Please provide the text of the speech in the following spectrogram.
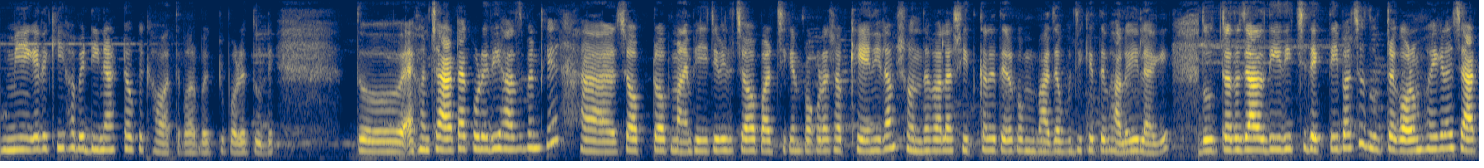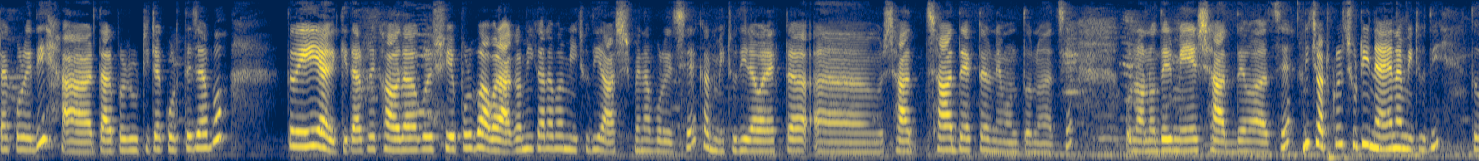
ঘুমিয়ে গেলে কি হবে? ডিনারটা ওকে খাওয়াতে পারব একটু পরে তুলে। তো এখন চাটা করে দিই হাজব্যান্ডকে আর চপ টপ মানে ভেজিটেবিল চপ আর চিকেন পকোড়া সব খেয়ে নিলাম। সন্ধ্যাবেলা, শীতকালে তো এরকম ভাজাভুজি খেতে ভালোই লাগে। দুধটা তো জাল দিয়ে দিচ্ছি, দেখতেই পাচ্ছ? দুধটা গরম হয়ে গেলে চাটা করে দিই। আর তারপর রুটিটা করতে যাব। তো এই আর কি, তারপরে খাওয়া দাওয়া করে শুয়ে পড়ব। আবার আগামীকাল আবার মিঠুদি আসবে না বলেছে, কারণ মিঠুদির আবার একটা স্বাদ স্বাদ একটা নেমন্তন্ন আছে। ও ননদের মেয়ের স্বাদ দেওয়া আছে। চট করে ছুটি নেয় না মিঠুদি তো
